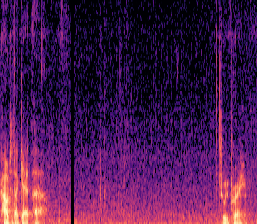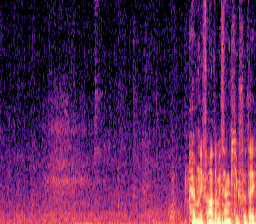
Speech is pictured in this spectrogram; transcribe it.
how did I get there? Shall we pray? Heavenly Father, we thank you for the,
